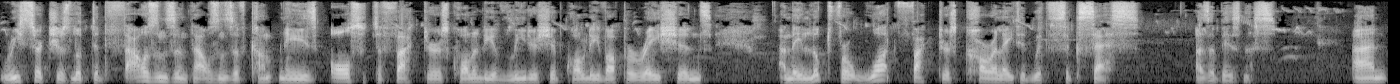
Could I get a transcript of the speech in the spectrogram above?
researchers looked at thousands and thousands of companies, all sorts of factors, quality of leadership, quality of operations, and they looked for what factors correlated with success as a business. And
